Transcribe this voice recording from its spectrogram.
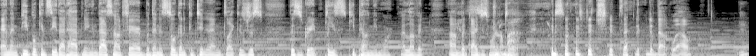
And then people can see that happening and that's not fair but then it's still going to continue and like it's just this is great. Please keep telling me more. I love it. Um, but i just wanted to i just wanted to chip that in about wow. Yeah.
